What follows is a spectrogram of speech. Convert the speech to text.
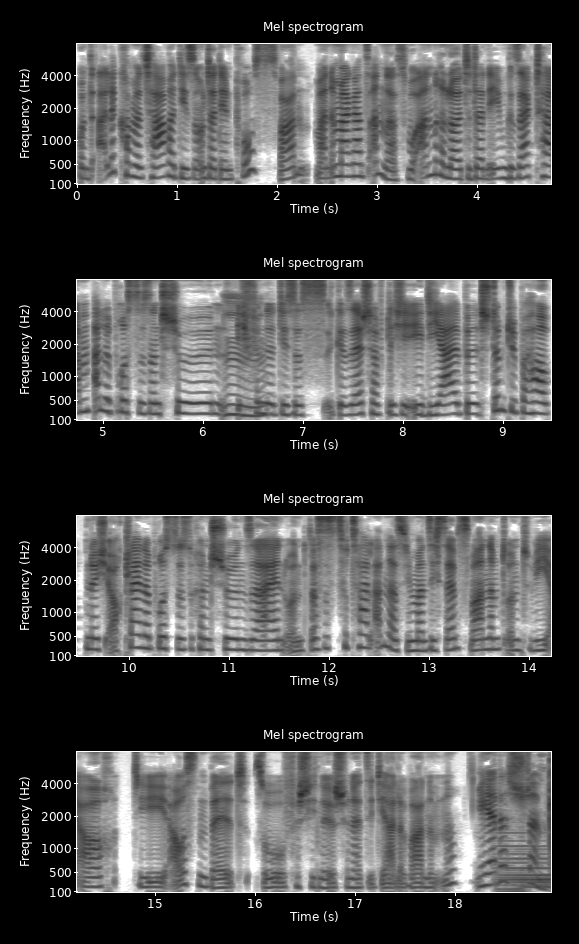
Und alle Kommentare, die so unter den Posts waren, waren immer ganz anders, wo andere Leute dann eben gesagt haben, alle Brüste sind schön, Mhm. ich finde dieses gesellschaftliche Idealbild stimmt überhaupt nicht, auch kleine Brüste können schön sein und das ist total anders, wie man sich selbst wahrnimmt und wie auch die Außenwelt so verschiedene Schönheitsideale wahrnimmt, ne? Ja, das stimmt.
